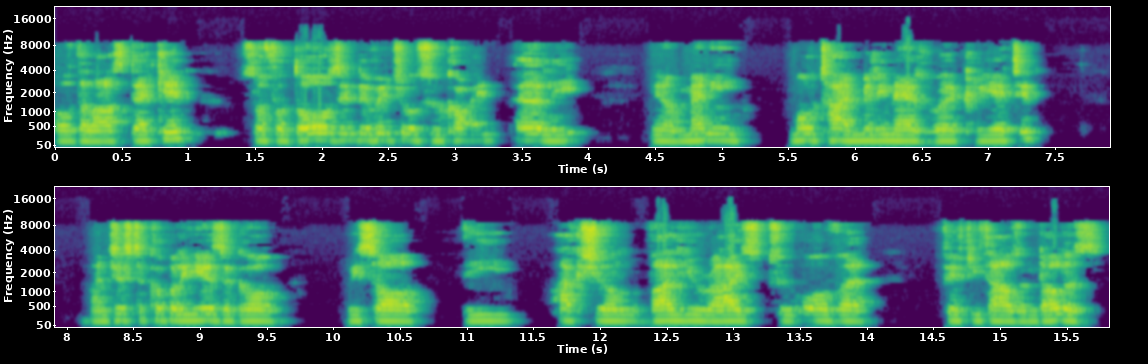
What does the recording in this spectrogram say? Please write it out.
over the last decade. So for those individuals who got in early, you know, many multi-millionaires were created. And just a couple of years ago, we saw the actual value rise to over $50,000.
